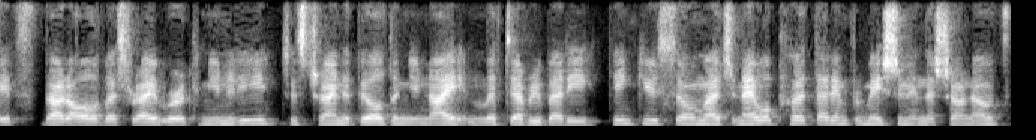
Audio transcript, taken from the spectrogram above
It's about all of us, right? We're a community just trying to build and unite and lift everybody. Thank you so much. And I will put that information in the show notes.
